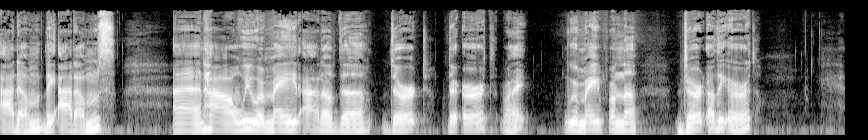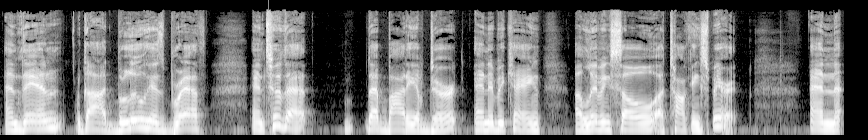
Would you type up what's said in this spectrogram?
Adam, the Adams, and how we were made out of the dirt, the earth, right? We were made from the dirt of the earth. And then God blew his breath into that that body of dirt and it became a living soul, a talking spirit. And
